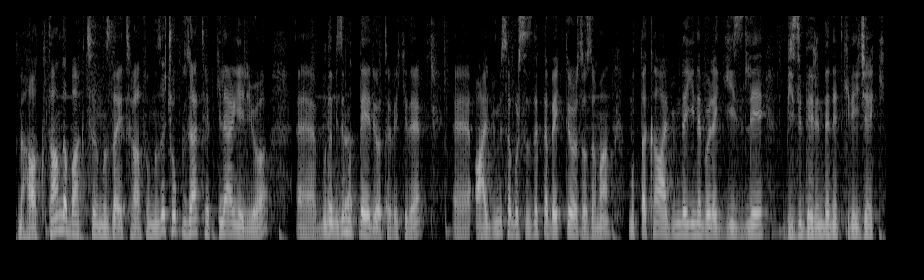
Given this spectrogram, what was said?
şimdi halktan da baktığımızda etrafımıza çok güzel tepkiler geliyor. E, bu da bizi güzel. mutlu ediyor tabii ki de. E, albümü sabırsızlıkla bekliyoruz o zaman. Mutlaka albümde yine böyle gizli, bizi derinden etkileyecek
